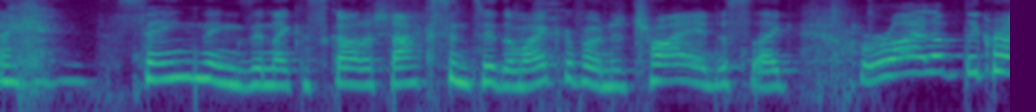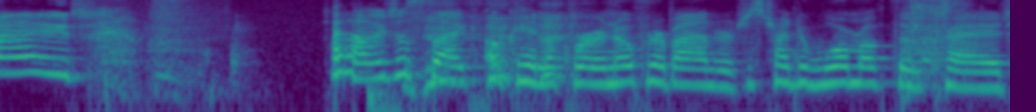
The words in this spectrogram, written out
like saying things in like a Scottish accent through the microphone to try and just like rile up the crowd. And I was just like, okay, look, we're an opener band. We're just trying to warm up the crowd.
